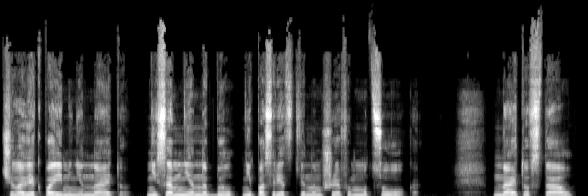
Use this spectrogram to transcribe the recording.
Человек по имени Найто, несомненно, был непосредственным шефом Мацуока. Найто встал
